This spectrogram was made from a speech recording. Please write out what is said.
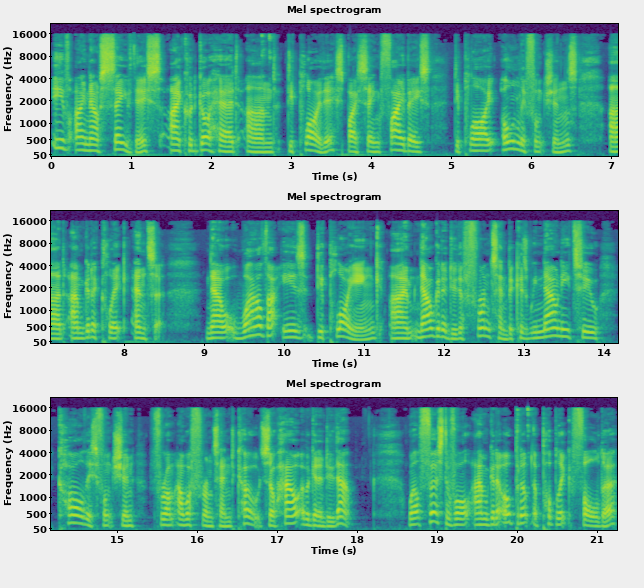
if I now save this, I could go ahead and deploy this by saying Firebase deploy only functions, and I'm going to click enter. Now, while that is deploying, I'm now going to do the front end because we now need to call this function from our front end code. So how are we going to do that? Well, first of all, I'm going to open up the public folder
